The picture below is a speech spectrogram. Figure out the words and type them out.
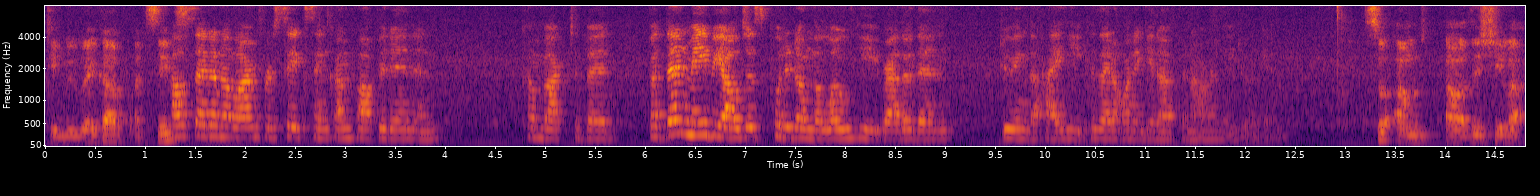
till we wake up at 6 I'll set an alarm for six and come pop it in and come back to bed. But then maybe I'll just put it on the low heat rather than doing the high heat because I don't want to get up an hour later again. So um, uh, this Sheila,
